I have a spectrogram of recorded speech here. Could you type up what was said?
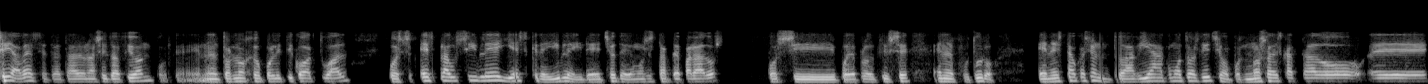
Sí, a ver, se trata de una situación, porque en el entorno geopolítico actual, pues es plausible y es creíble, y de hecho debemos estar preparados por si puede producirse en el futuro. En esta ocasión todavía, como tú has dicho, pues no se ha descartado eh,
